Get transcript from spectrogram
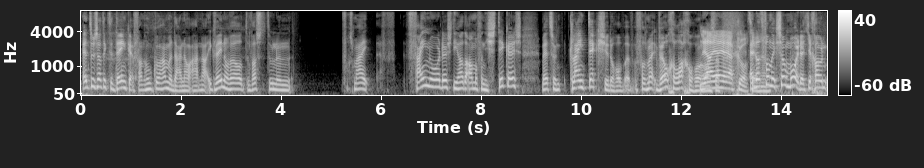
en toen zat ik te denken van, hoe kwamen we daar nou aan? Nou, ik weet nog wel, er was toen een, volgens mij, Feyenoorders, die hadden allemaal van die stickers met zo'n klein tekstje erop. Eh, Volgens mij wel gelachen hoor. Ja, ja, ja, ja, klopt. En ja, dat ja. vond ik zo mooi, dat je gewoon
